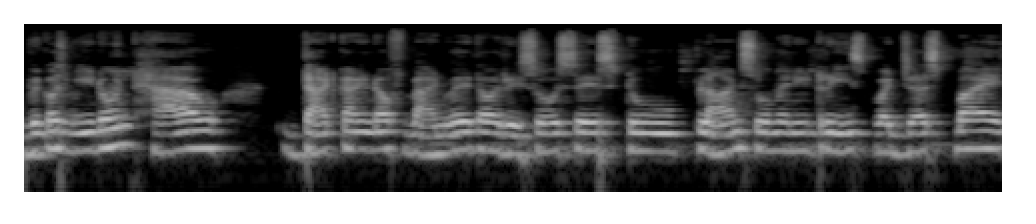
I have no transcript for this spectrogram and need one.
because we don't have that kind of bandwidth or resources to plant so many trees but just by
